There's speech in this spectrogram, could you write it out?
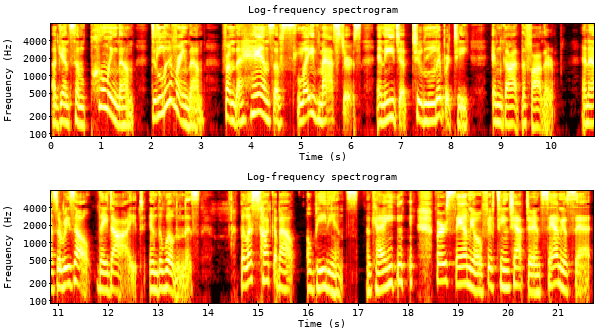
against him, pulling them, delivering them from the hands of slave masters in Egypt to liberty in God the Father. And as a result, they died in the wilderness. But let's talk about obedience. Okay. First Samuel 15 chapter and Samuel said,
